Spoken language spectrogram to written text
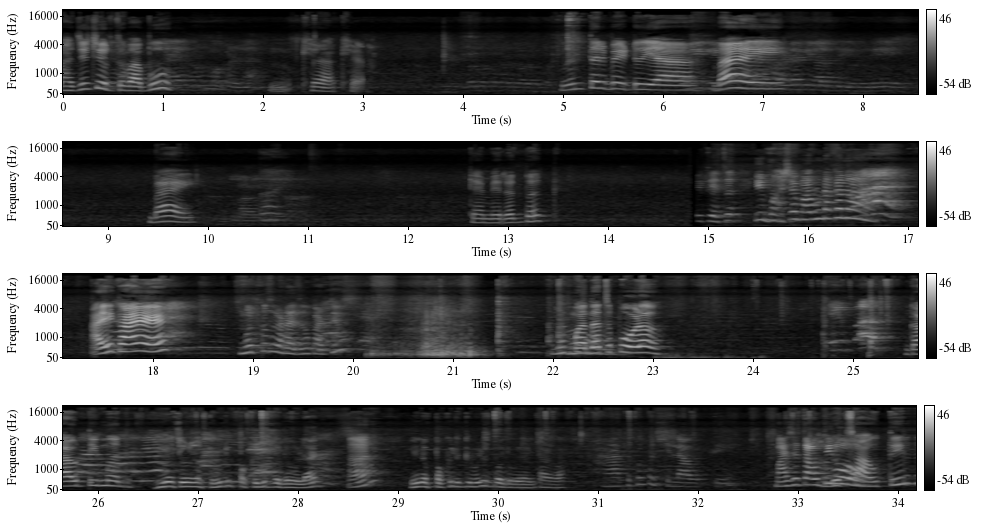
भाजी चिरतो बाबू. खेळा खेळा. नंतर भेटूया. बाय. बाय. कॅमेऱ्यात बघ. त्याचं ही भाषा मारून टाका ना. आहे काय मत कसं काढायचं हो, काढते मधाचं पोळं. गावठी मध. हिने थोडं केवढी पकडी हा हिनं पकडी केवढी पदवला ताळवा हात बघ कशी लावते. माझ्या चावती अगं, चावतील.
